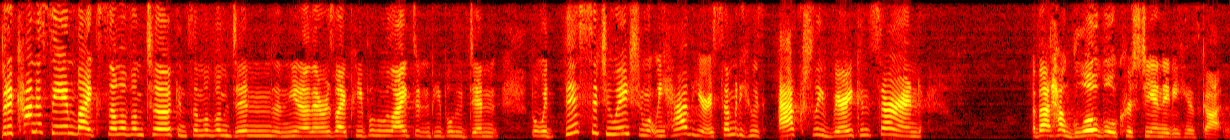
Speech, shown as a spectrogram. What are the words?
but it kind of seemed like some of them took and some of them didn't, and you know there was like people who liked it and people who didn't. But with this situation, what we have here is somebody who's actually very concerned about how global Christianity has gotten.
